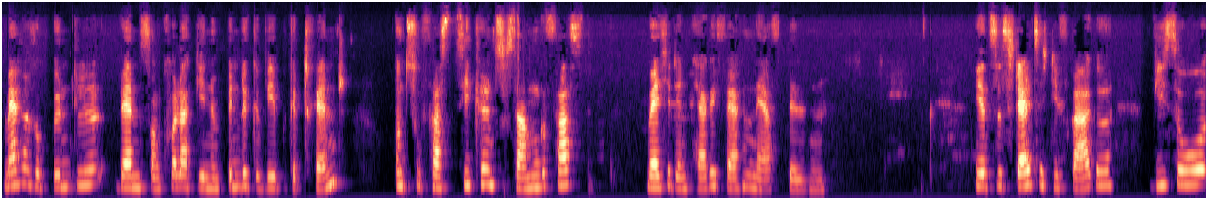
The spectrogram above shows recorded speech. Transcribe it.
Mehrere Bündel werden von kollagenem Bindegewebe getrennt und zu Faszikeln zusammengefasst, welche den peripheren Nerv bilden. Jetzt stellt sich die Frage, wieso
